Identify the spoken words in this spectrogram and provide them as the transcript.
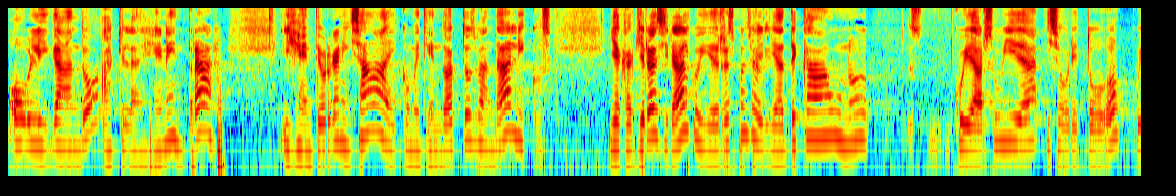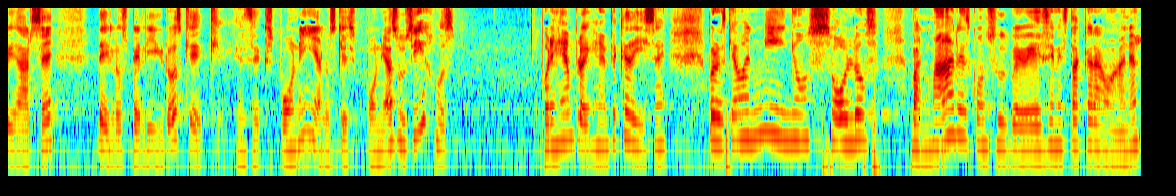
obligando a que la dejen entrar y gente organizada y cometiendo actos vandálicos. Y acá quiero decir algo, y es responsabilidad de cada uno cuidar su vida y sobre todo cuidarse de los peligros que, se expone y a los que expone a sus hijos. Por ejemplo, hay gente que dice, pero es que van niños solos, van madres con sus bebés en esta caravana.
